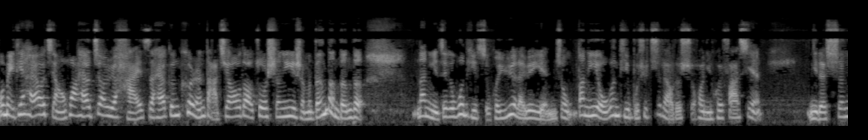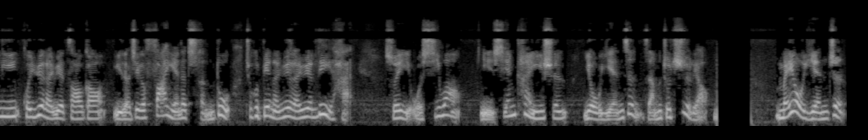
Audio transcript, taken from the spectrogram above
我每天还要讲话，还要教育孩子，还要跟客人打交道，做生意什么等等等等。那你这个问题只会越来越严重。当你有问题不去治疗的时候，你会发现，你的声音会越来越糟糕，你的这个发炎的程度就会变得越来越厉害。所以我希望你先看医生，有炎症咱们就治疗，没有炎症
